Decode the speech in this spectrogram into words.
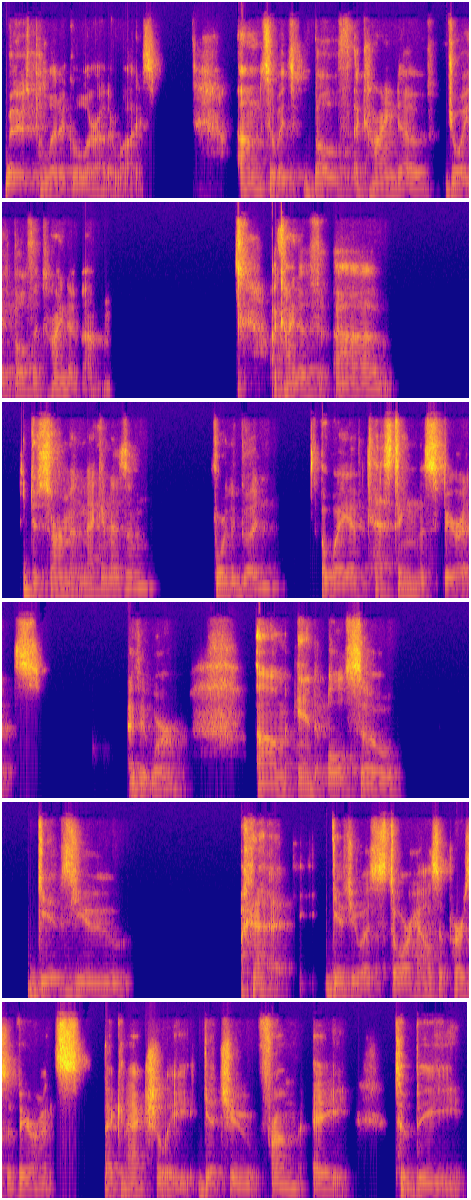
whether it's political or otherwise. Um, so it's both a kind of joy is both a kind of um, a kind of uh, discernment mechanism for the good, a way of testing the spirits, as it were, um, and also gives you gives you a storehouse of perseverance that can actually get you from A to B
